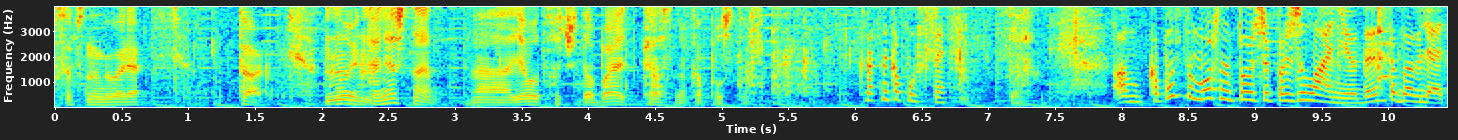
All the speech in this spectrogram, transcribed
собственно говоря, так. Ну и, конечно, а, я вот хочу добавить красную капусту. Красной капусты. Да. А, Капусту можно тоже по желанию, да, добавлять.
